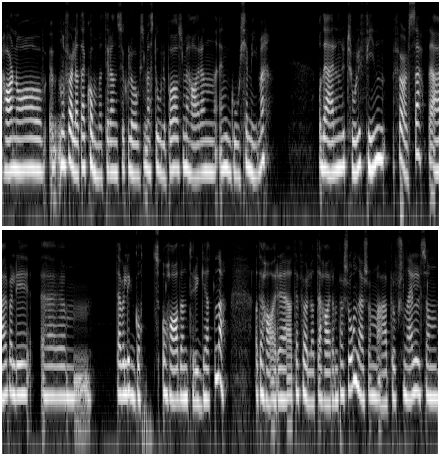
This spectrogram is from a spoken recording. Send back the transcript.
har nå Nå føler jeg at jeg er kommet til en psykolog som jeg stoler på, og som jeg har en, en god kjemi med. Og det er en utrolig fin følelse. Det er veldig eh, Det er veldig godt å ha den tryggheten, da. At jeg, har, at jeg, føler at jeg har en person der som er profesjonell, som,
